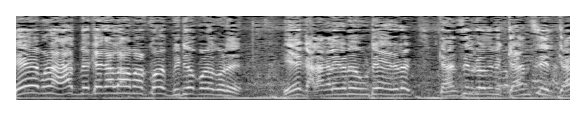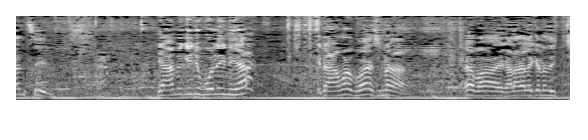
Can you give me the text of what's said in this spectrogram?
এ মানে হাত বেঁকে গেল আমার ভিডিও করে করে এ গালাগালি করে উঠে ক্যান্সেল করে দিবি ক্যান্সেল ক্যান্সেল এ আমি কিছু বলিনি হ্যাঁ এটা আমার ভয়েস না এ ভাই গালাগালি কেন দিচ্ছ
